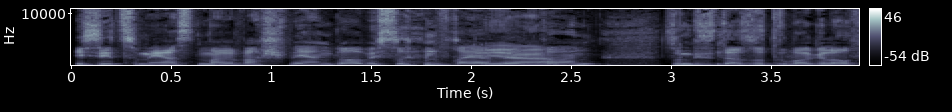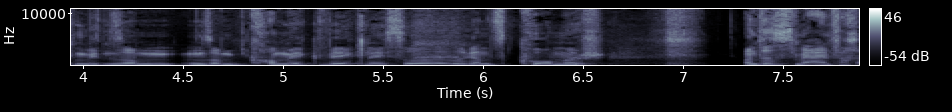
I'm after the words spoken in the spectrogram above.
ich sehe zum ersten Mal Waschbären, glaube ich, so in freier Ja. Wildbahn. So, und die sind da so drüber gelaufen wie in so einem, in so einem Comic wirklich, so, so ganz komisch. Und das ist mir einfach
